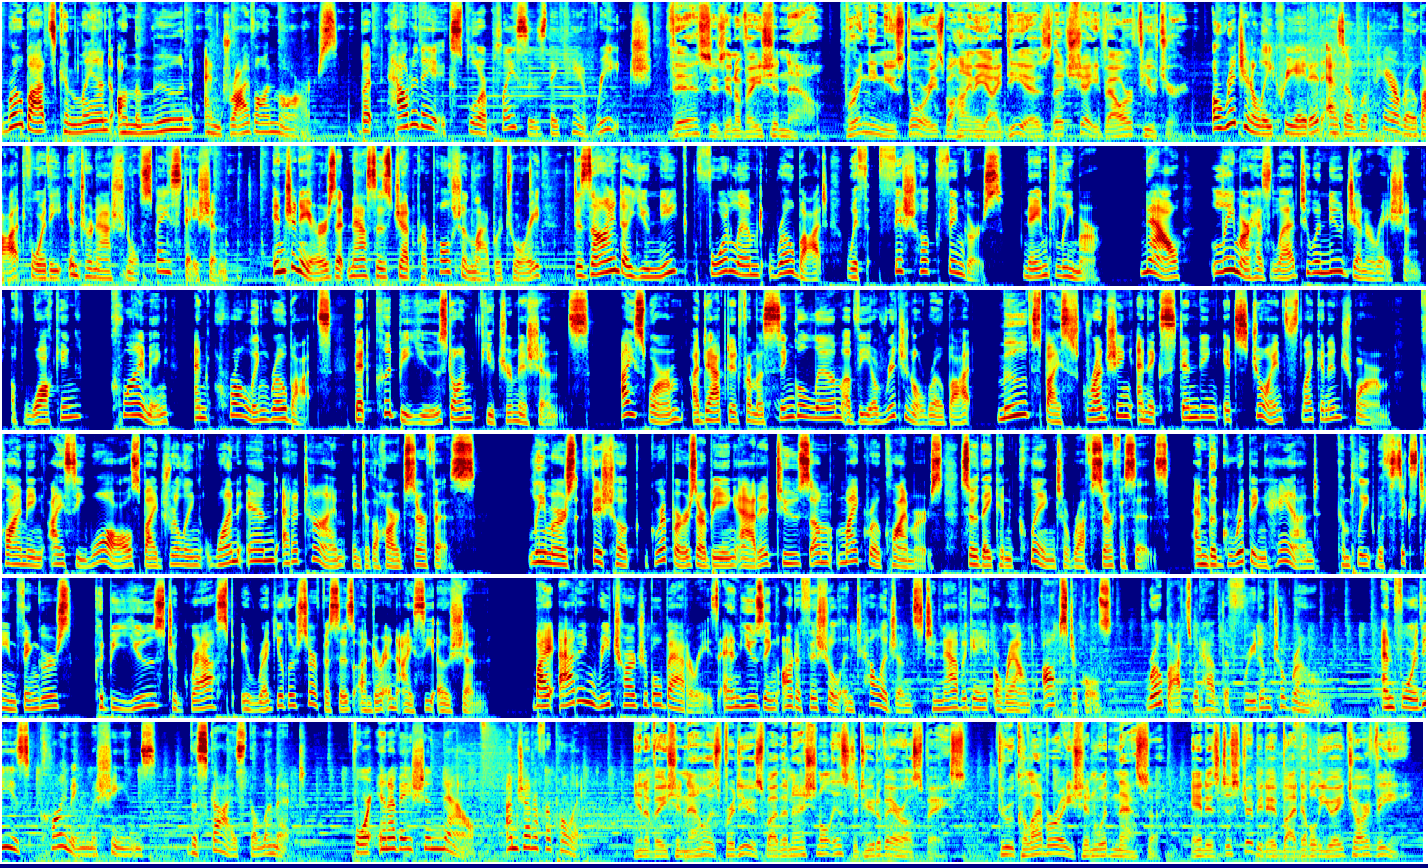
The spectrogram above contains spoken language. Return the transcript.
Robots can land on the moon and drive on Mars. But how do they explore places they can't reach? This is Innovation Now, bringing you stories behind the ideas that shape our future. Originally created as a repair robot for the International Space Station, engineers at NASA's Jet Propulsion Laboratory designed a unique four limbed robot with fishhook fingers named Lemur. Now, Lemur has led to a new generation of walking, climbing, and crawling robots that could be used on future missions. Iceworm, adapted from a single limb of the original robot, moves by scrunching and extending its joints like an inchworm, climbing icy walls by drilling one end at a time into the hard surface. Lemur's fishhook grippers are being added to some microclimbers so they can cling to rough surfaces. And the gripping hand, complete with 16 fingers, could be used to grasp irregular surfaces under an icy ocean. By adding rechargeable batteries and using artificial intelligence to navigate around obstacles, robots would have the freedom to roam. And for these climbing machines, the sky's the limit. For Innovation Now, I'm Jennifer Pulley. Innovation Now is produced by the National Institute of Aerospace through collaboration with NASA and is distributed by WHRV.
